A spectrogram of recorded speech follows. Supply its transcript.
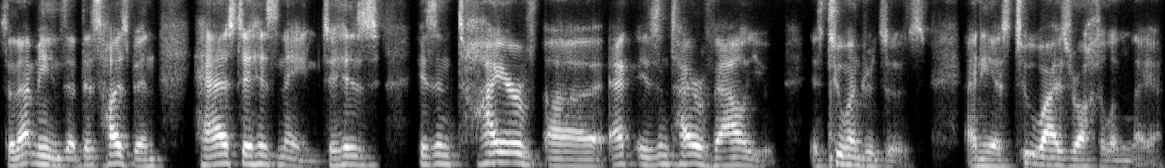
So that means that this husband has to his name, to his his entire uh, his entire value is 200 zuz, and he has two wives, Rachel and Leah,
